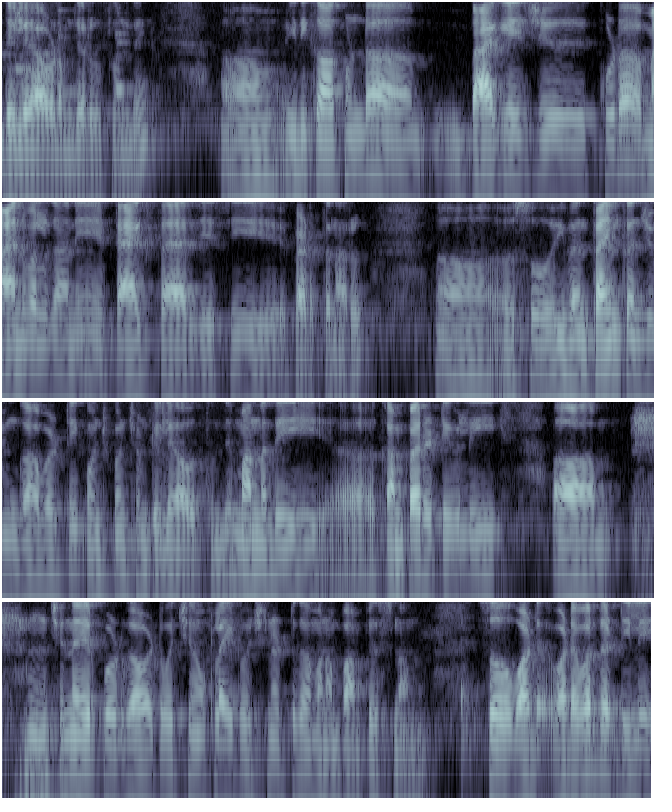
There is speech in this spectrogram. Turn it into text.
డిలే అవ్వడం జరుగుతుంది. ఇది కాకుండా బ్యాగేజ్ కూడా మాన్యువల్‌గానే ట్యాగ్స్ తయారు చేసి పెడుతున్నారు. సో, ఈవెన్ టైం కన్జ్యూమ్ కాబట్టి కొంచెం కొంచెం డిలే అవుతుంది. మనది కంపారిటివ్‌లీ చిన్న ఎయిర్‌పోర్ట్ కాబట్టి వచ్చిన ఫ్లైట్ వచ్చినట్టుగా మనం పంపిస్తున్నాము. సో, వాట్ ఎవర్ ద డిలే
